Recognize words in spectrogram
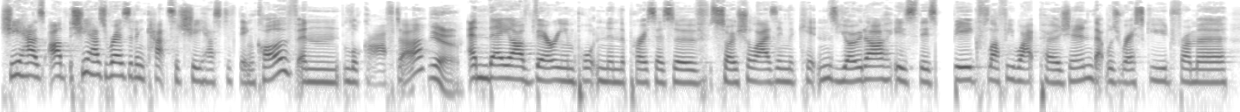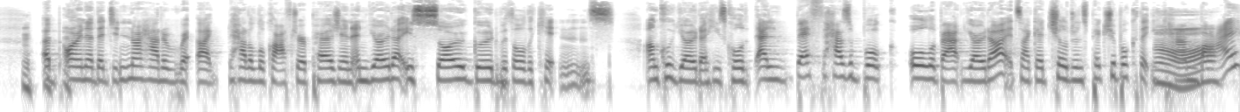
She has, oth- she has resident cats that she has to think of and look after. Yeah. And they are very important in the process of socializing the kittens. Yoda is this big, fluffy white Persian that was rescued from a, a owner that didn't know how to re- like how to look after a Persian. And Yoda is so good with all the kittens. Uncle Yoda, he's called. And Beth has a book all about Yoda. It's like a children's picture book that you can buy.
